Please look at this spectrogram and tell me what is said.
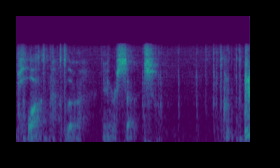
plot the intercept.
